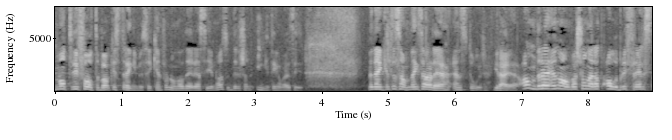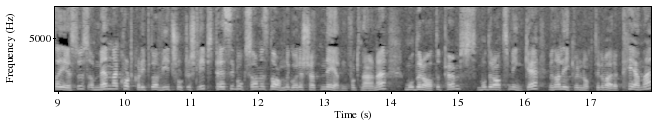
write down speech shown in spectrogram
måtte vi få tilbake strengemusikken for noen av dere jeg sier nå. så dere skjønner ingenting av hva jeg sier. Men i enkelte sammenheng så er det en stor greie. Andre, En annen versjon er at alle blir frelst av Jesus. og Menn er kortklipte av hvit skjorte, slips, press i buksa, mens damene går i skjøtt nedenfor knærne. Moderate pumps, moderat sminke, men allikevel nok til å være pene.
